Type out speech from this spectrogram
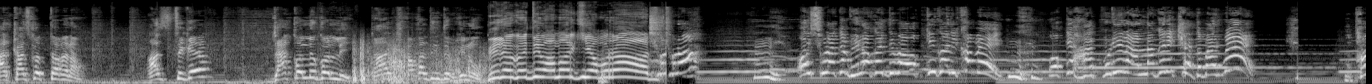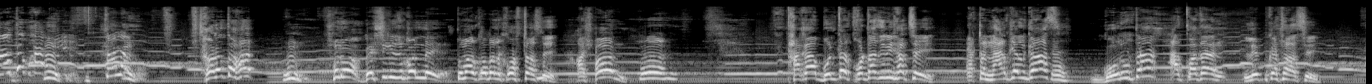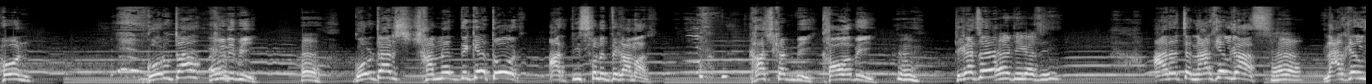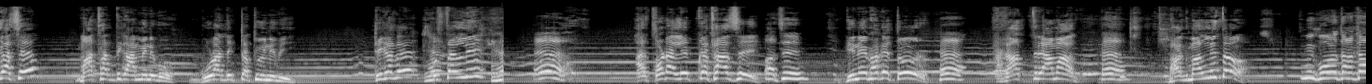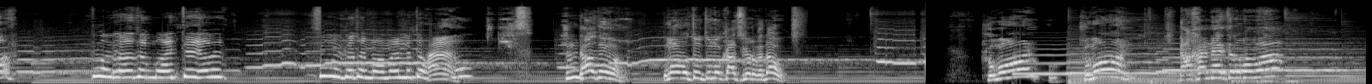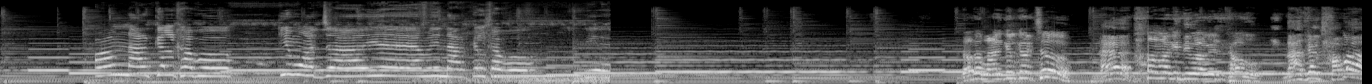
আর কাজ করতে হবে না। আজ থেকে যা করলি করলি। কাল সকাল থেকে তো ভিনো। বিরো করে দিব? আমার কি অপরাধ? শোনো। ওই সুরাকে ভিন্ন করে দিবা? ও কি করে খাবে? ওকে হাত পুড়িয়ে রান্না করে খেতে পারবে? খাও তো ভাত। চলো। ছাড়ো তো হাত। শোনো বেশি কিছু করলে তোমার কপালে কষ্ট আছে। আর শোন। থাকা বলতে কটা জিনিস আছে? একটা নারকেল গাছ গরুটা আর কটা লেপ কাঁথা আছে। শোন গরুটা তুই নিবি। হ্যাঁ। গরুটার সামনের দিকে তোর আর পিছনের দিকে আমার। ঘাস কাটবি খাওয়াবি। ঠিক আছে? হ্যাঁ ঠিক আছে। আর হচ্ছে নারকেল গাছ। হ্যাঁ। নারকেল গাছে মাথার দিকে আমি নেব গোড়ার দিকটা তুই নিবি। ঠিক আছে? বুঝতে পারলি? হ্যাঁ। আর কটা লেপ কাঁথা আছে? আছে। দিনে ভাগে তোর। হ্যাঁ। রাত্রে আমার। হ্যাঁ। ভাগ মারলি তো? তুমি বড় দাদা তোমার কথা তো মানতে হবে। তোমার কথা না মানলে তো হ্যাঁ। দাও তুমি তোমার মতো তুমি কাজ করবে দাও। সুমন সুমন দেখার নাই তোর বাবা? আমি নারকেল খাব। কি মজা ইয়ে আমি নারকেল খাব। ইয়ে। দাদা নারকেল কাটছো? হ্যাঁ। আমাকে দিবা আমি খাব নারকেল খাবা?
